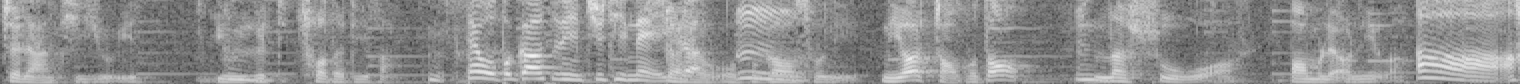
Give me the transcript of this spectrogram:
这两题有一有一个错的地方。嗯，但我不告诉你具体哪一对个，，我不告诉你，你要找不到，那恕我帮不了你了。哦，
